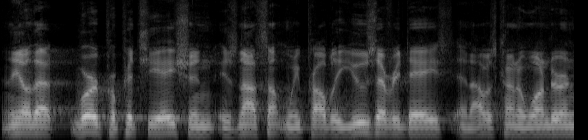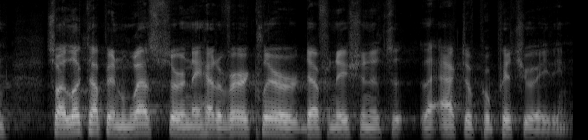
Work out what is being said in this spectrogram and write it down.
And, you know, that word propitiation is not something we probably use every day, and I was kind of wondering. So I looked up in Webster, and they had a very clear definition it's the act of propitiating.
